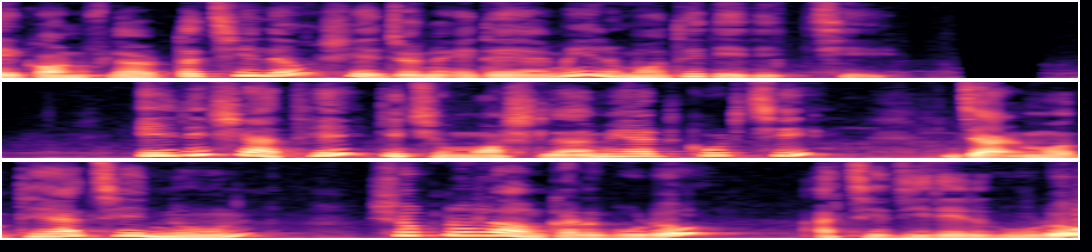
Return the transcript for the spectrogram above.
এই কর্নফ্লাওয়ারটা ছিল সেই জন্য এটাই আমি এর মধ্যে দিয়ে দিচ্ছি। এরই সাথে কিছু মশলা আমি অ্যাড করছি, যার মধ্যে আছে নুন, শুকনো লঙ্কার গুঁড়ো, আছে জিরের গুঁড়ো,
